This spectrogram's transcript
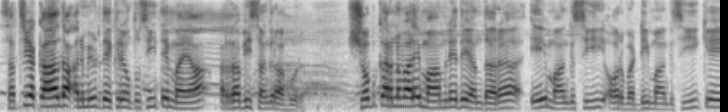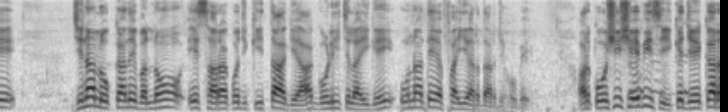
ਸਤਿ ਸ਼੍ਰੀ ਅਕਾਲ ਦਾ ਅਨਮਿਊਟ ਦੇਖ ਰਹੇ ਹੋ ਤੁਸੀਂ ਤੇ ਮੈਂ ਆ ਰਵੀ ਸੰਗਰਾਹੁਰ। ਸ਼ੁਭ ਕਰਨ ਵਾਲੇ ਮਾਮਲੇ ਦੇ ਅੰਦਰ ਇਹ ਮੰਗ ਸੀ ਔਰ ਵੱਡੀ ਮੰਗ ਸੀ ਕਿ ਜਿਨ੍ਹਾਂ ਲੋਕਾਂ ਦੇ ਵੱਲੋਂ ਇਹ ਸਾਰਾ ਕੁਝ ਕੀਤਾ ਗਿਆ ਗੋਲੀ ਚਲਾਈ ਗਈ ਉਹਨਾਂ ਤੇ ਐਫ ਆਈ ਆਰ ਦਰਜ ਹੋਵੇ। ਔਰ ਕੋਸ਼ਿਸ਼ ਇਹ ਵੀ ਸੀ ਕਿ ਜੇਕਰ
